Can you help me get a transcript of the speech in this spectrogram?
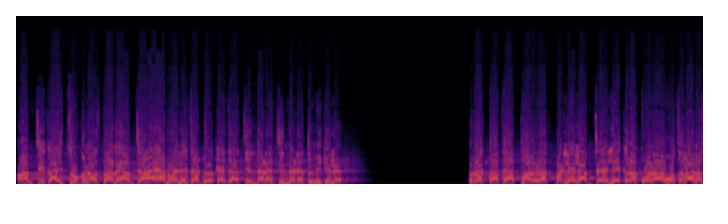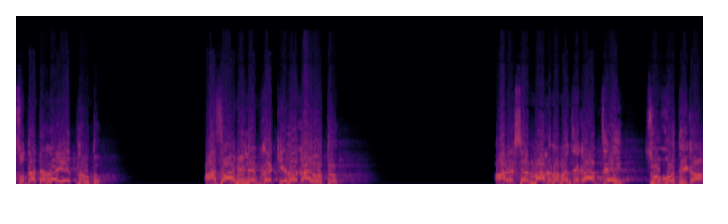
आमची काही चूक नसताना आमच्या आया बहिणीच्या डोक्याच्या चिंदड्या चिंदड्या तुम्ही केल्या. रक्ताच्या थाळव्यात पडलेले आमचे लेकरं कोणा उचलायला सुद्धा त्यांना येत नव्हतं. असं आम्ही नेमकं केलं काय होतं? आरक्षण मागणं म्हणजे काय? आमची चूक होती का?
